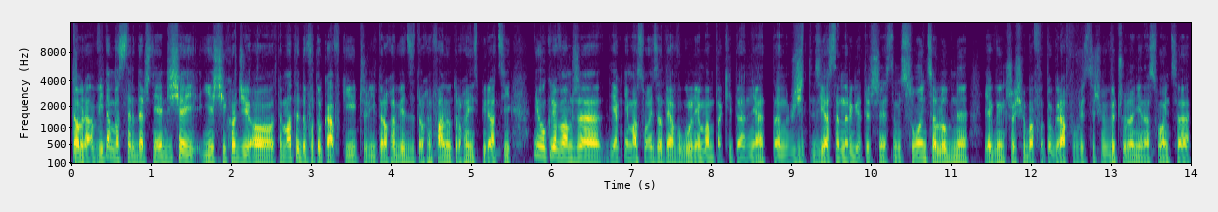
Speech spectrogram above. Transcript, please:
Dobra, witam Was serdecznie. Dzisiaj, jeśli chodzi o tematy do fotokawki, czyli trochę wiedzy, trochę fanu, trochę inspiracji, nie ukrywam, że jak nie ma słońca, to ja w ogóle nie mam taki ten, nie? Ten zjazd energetyczny. Jestem słońcolubny, jak większość chyba fotografów, jesteśmy wyczuleni na słońce.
